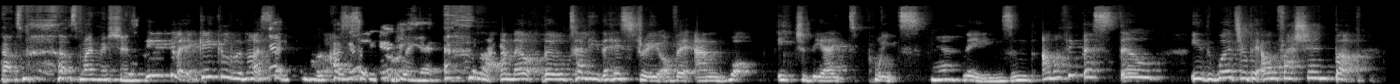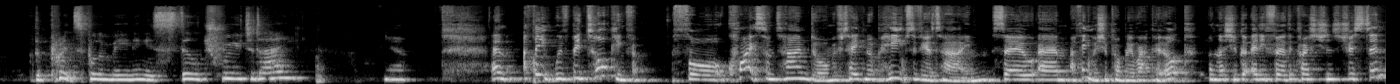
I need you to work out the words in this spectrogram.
That's that's my mission. Just Google it. Google the nice I'm googling it. Yeah, and they'll they'll tell you the history of it and what each of the eight points Yeah. means. And and I think they're still you know, the words are a bit old fashioned, but the principle and meaning is still true today. Yeah. Um, I think we've been talking for, for quite some time, Dawn. We've taken up heaps of your time. So um, I think we should probably wrap it up, unless you've got any further questions, Tristan.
